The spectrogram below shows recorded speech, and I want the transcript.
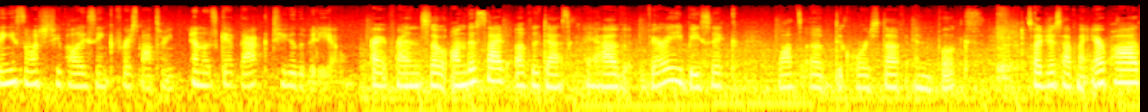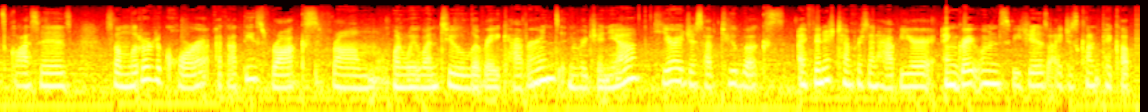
Thank you so much to Polysync for sponsoring and let's get back to the video. Alright friends, so on this side of the desk I have very basic lots of decor stuff and books. So I just have my AirPods, glasses, some little decor. I got these rocks from when we went to Luray Caverns in Virginia. Here I just have two books. I finished 10% Happier and Great Women's Speeches I just kind of pick up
